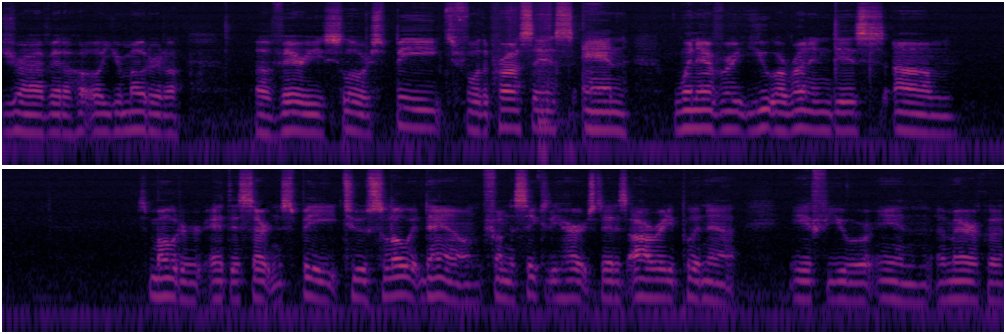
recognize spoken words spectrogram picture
drive at a or your motor at a a very slower speeds for the process and whenever you are running this um, motor at this certain speed to slow it down from the 60 hertz that it's already putting out if you were in America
